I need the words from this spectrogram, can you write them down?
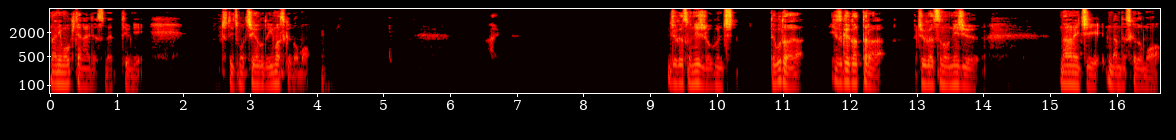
何も起きてないですねっていうふうに、ちょっといつも違うこと言いますけども。はい、10月の26日。ってことは、日付があったら10月の27日なんですけども、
